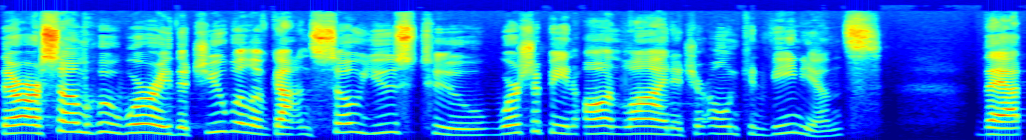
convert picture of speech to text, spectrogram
There are some who worry that you will have gotten so used to worshiping online at your own convenience that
